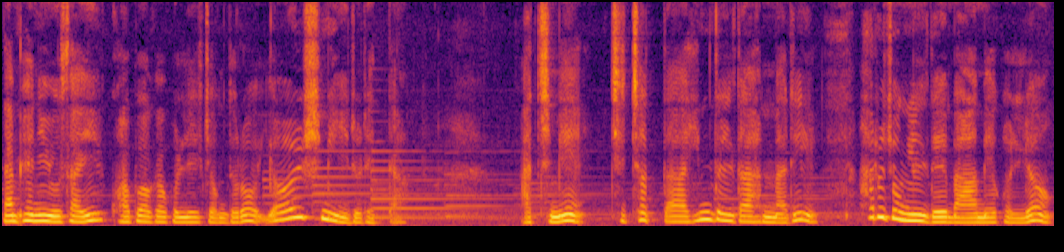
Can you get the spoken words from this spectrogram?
남편이 요사이 과부하가 걸릴 정도로 열심히 일을 했다. 아침에 지쳤다, 힘들다 한 말이 하루 종일 내 마음에 걸려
